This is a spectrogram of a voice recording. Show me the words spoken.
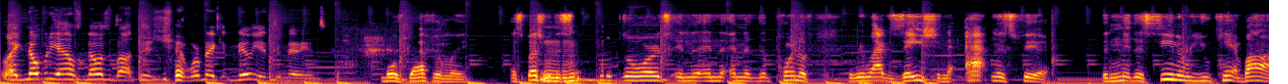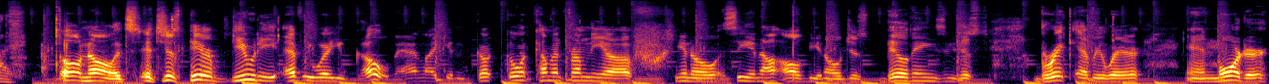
Like nobody else knows about this shit. We're making millions and millions. Most definitely. Especially with Mhm. the resorts and the, and, the, and the, the point of the relaxation, the atmosphere, the the scenery you can't buy. Oh no, it's it's just pure beauty everywhere you go, man. Like in go, going coming from the uh, you know, seeing all, all you know just buildings and just brick everywhere and mortar.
